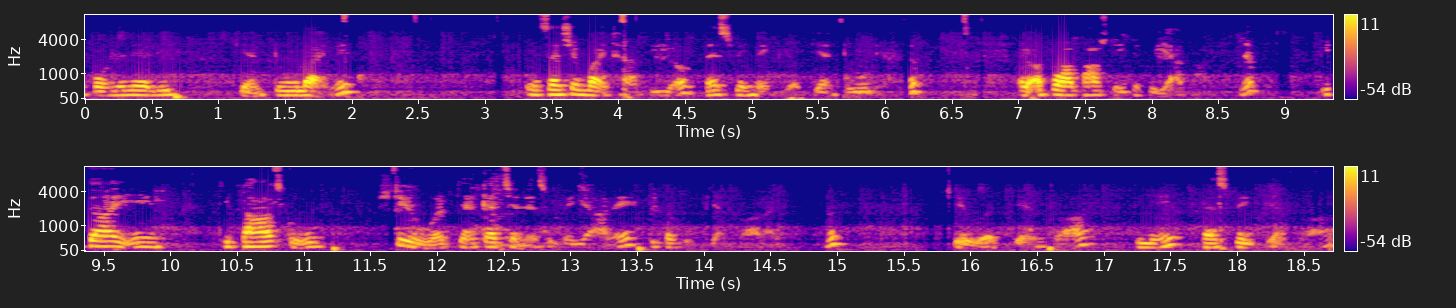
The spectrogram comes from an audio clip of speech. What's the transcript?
အပေါ်နည်းနည်းလေးပြန်တိုးလိုက်မယ် insertion white ထားပြီးတော့ best fit နှိပ်ပြီးတော့ပြန်တိုးတယ်နော်အဲ့တော့အပေါ် box လေးတစ်ခုရပါနော် ပြီးတော့ရင်ဒီ box ကိုရှေ့ကိုပဲပြန်ကတ်ချင်တယ်ဆိုလည်းရတယ်ဒီဘက်ကိုပြန်သွားလိုက်နော်ရှေ့ကိုပဲပြန်သွားပြီးရင် best fit ပြန်သွား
